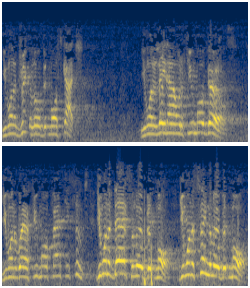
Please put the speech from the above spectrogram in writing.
You want to drink a little bit more scotch. You want to lay down with a few more girls. You want to wear a few more fancy suits. You want to dance a little bit more. You want to sing a little bit more.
